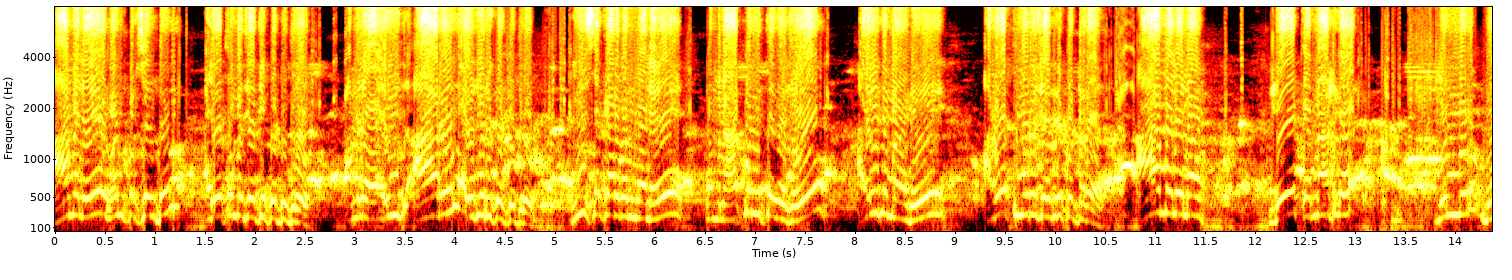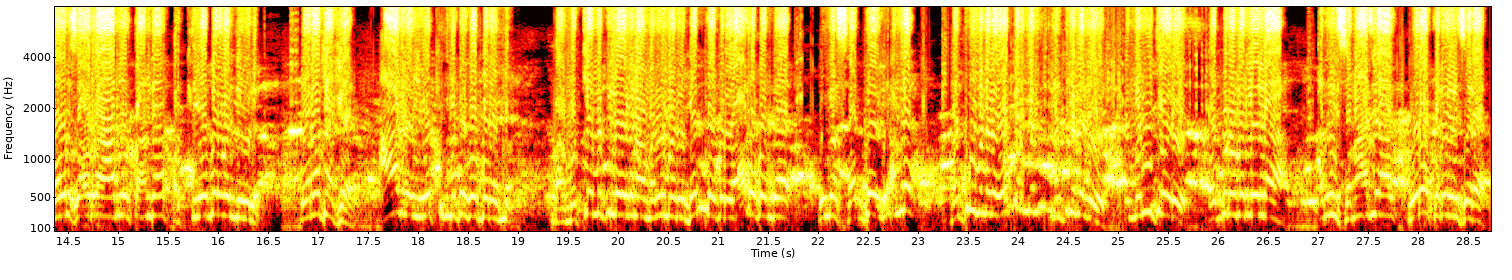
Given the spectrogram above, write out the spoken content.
ಆಮೇಲೆ ಒಂದ್ ಪರ್ಸೆಂಟ್ ಐವತ್ತೊಂಬತ್ತು ಜಾತಿ ಕೊಟ್ಟಿದ್ರು. ಆಮೇಲೆ ಐದು, ಆರು ಐದೂರು ಕೊಟ್ಟಿದ್ರು. ಈ ಸರ್ಕಾರ ಬಂದ ಮೇಲೆ ನಮ್ಮ ನಾಲ್ಕೂರಿ ತೆಗೆದು ಐದು ಮಾಡಿ ಅರವತ್ಮೂರು ಜನರಿಗೆ ಕೊಟ್ಟರೆ. ಆಮೇಲೆ ನಾವು ಇಡೀ ಕರ್ನಾಟಕ ಮುನ್ನೂರು, ಮೂರು ಸಾವಿರದ ಆರ್ನೂರು ತಂಡ ಪ್ರತಿಯೊಬ್ಬರು ಬಂದಿವಿ ಹೋರಾಟಕ್ಕೆ. ಆದ್ರೆ ಇವತ್ತಿನ ಮಟ್ಟಿಗೆ ಒಬ್ಬರು ಮುಖ್ಯಮಂತ್ರಿಯಾಗಿ ನಾವು ಮನವಿ ಮಾಡಿದ್ರೆ ಒಬ್ಬರು ಯಾರು ಬಂದ ನಿಮ್ಮ ಶ್ರದ್ಧೆ ಅಂದ್ರೆ ಮಂತ್ರಿ ಮಂಡಲ ಒಬ್ಬರು ಮಂತ್ರಿ ಬರಲಿ. ಮನವಿ ಒಬ್ಬರು ಬರಲಿಲ್ಲ. ಅದು ಸಮಾಜ ಪೂರ ಕಡೆ ಸರ್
